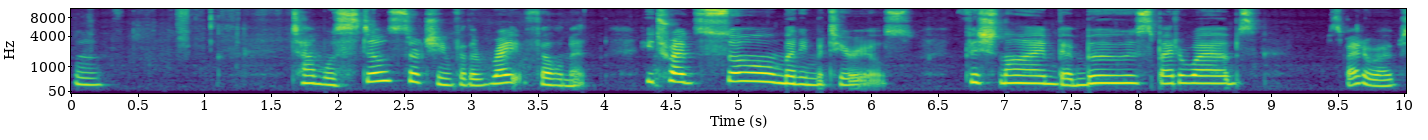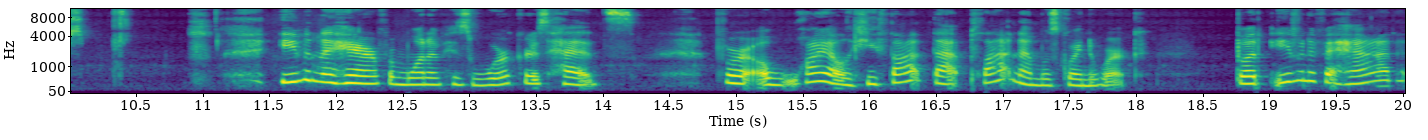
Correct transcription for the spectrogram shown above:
Hmm. Tom was still searching for the right filament. He tried so many materials fish lime, bamboos, spiderwebs. Spiderwebs? Even the hair from one of his workers' heads. For a while he thought that platinum was going to work, but even if it had,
